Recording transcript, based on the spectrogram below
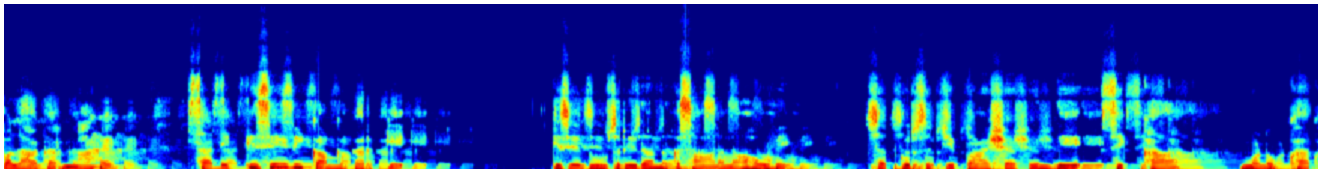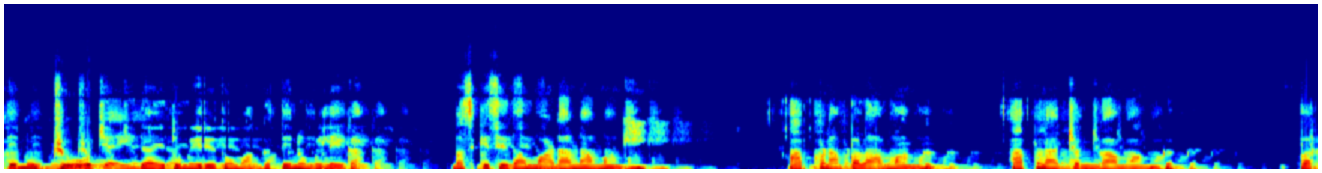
ਭਲਾ ਕਰਨਾ ਹੈ। ਸਾਡੇ ਕਿਸੇ ਵੀ ਕੰਮ ਕਰਕੇ, ਕਿਸੇ ਦੂਸਰੇ ਦਾ ਨੁਕਸਾਨ ਨਾ ਹੋਵੇ। ਸਤਿਗੁਰ ਸੱਚੇ ਪਾਤਸ਼ਾਹ ਕਹਿੰਦੇ, ਸਿੱਖਾ, ਮਨੁੱਖਾ ਤੈਨੂੰ ਜੋ ਚਾਹੀਦਾ ਹੈ ਤੂੰ ਮੇਰੇ ਤੋਂ ਮੰਗ, ਤੈਨੂੰ ਮਿਲੇਗਾ। ਬਸ ਕਿਸੇ ਦਾ ਮਾੜਾ ਨਾ ਮੰਗੀ। ਆਪਣਾ ਭਲਾ ਮੰਗ, ਆਪਣਾ ਚੰਗਾ ਮੰਗ। ਪਰ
